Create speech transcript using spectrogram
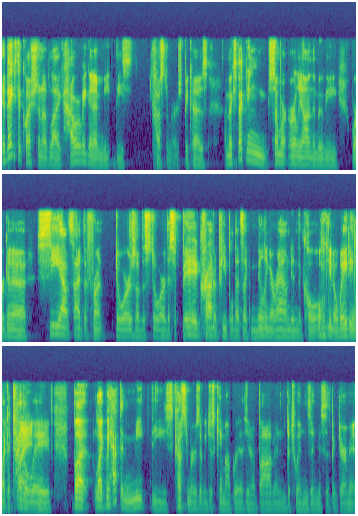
it begs the question of like how are we going to meet these customers because i'm expecting somewhere early on in the movie we're going to see outside the front doors of the store this big crowd of people that's like milling around in the cold you know waiting like a tidal Right. wave but like we have to meet these customers that we just came up with you know bob and the twins and mrs mcdermott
